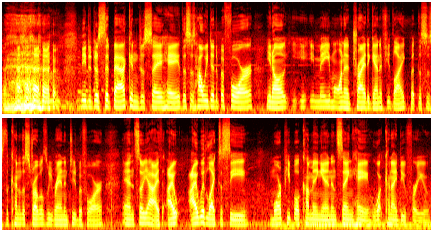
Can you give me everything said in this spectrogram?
need to just sit back and just say, hey, this is how we did it before. You know, y- you may want to try it again if you'd like, but this is the kind of the struggles we ran into before. And so, yeah, I, I, I would like to see more people coming in and saying, hey, what can I do for you?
